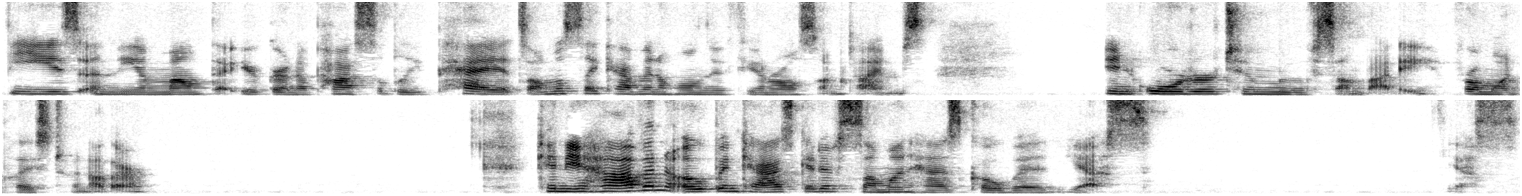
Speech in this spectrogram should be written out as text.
fees and the amount that you're going to possibly pay. It's almost like having a whole new funeral sometimes in order to move somebody from one place to another. Can you have an open casket if someone has covid? Yes. Yes.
